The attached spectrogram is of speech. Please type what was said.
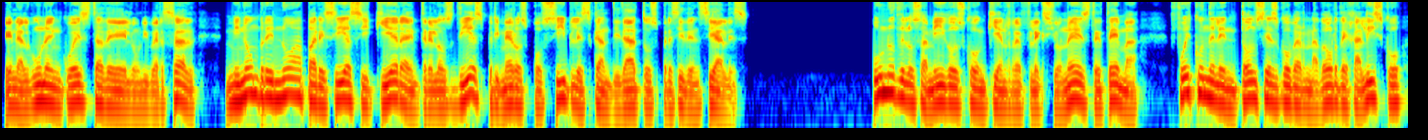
En alguna encuesta de El Universal, mi nombre no aparecía siquiera entre los diez primeros posibles candidatos presidenciales. Uno de los amigos con quien reflexioné este tema fue con el entonces gobernador de Jalisco,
